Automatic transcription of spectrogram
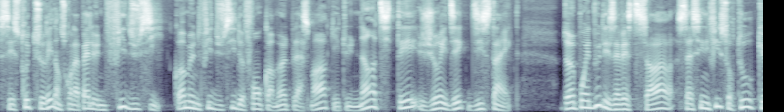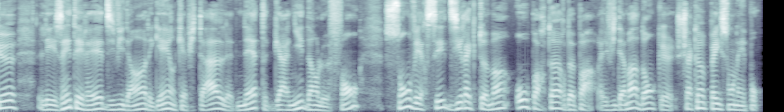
c'est structuré dans ce qu'on appelle une fiducie, comme une fiducie de fonds commun de placement, qui est une entité juridique distincte. D'un point de vue des investisseurs, ça signifie surtout que les intérêts, dividendes et gains en capital nets gagnés dans le fonds sont versés directement aux porteurs de parts. Évidemment, donc, euh, chacun paye son impôt.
